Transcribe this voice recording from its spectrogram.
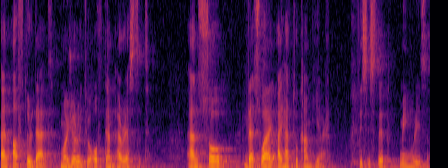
and after that, majority of them arrested. And so that's why I had to come here. This is the main reason.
